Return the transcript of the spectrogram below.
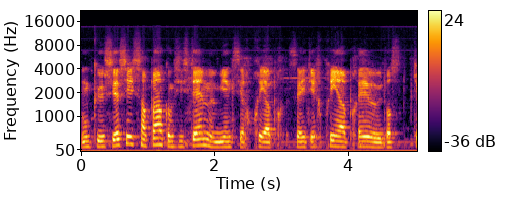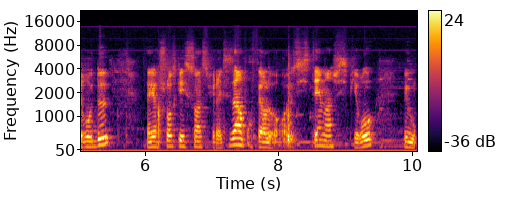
Donc euh, c'est assez sympa comme système, bien que repris après, ça a été repris après euh, dans Spyro 2. D'ailleurs je pense qu'ils se sont inspirés de ça pour faire leur euh, système hein, chez Spyro. Mais bon,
